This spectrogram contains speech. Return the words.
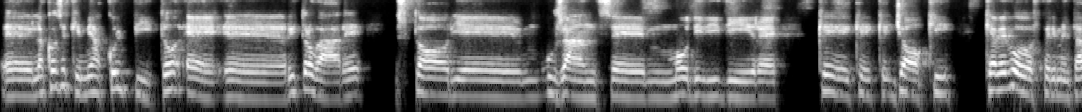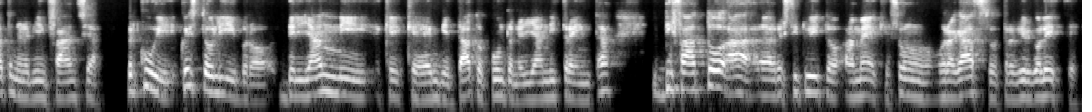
eh, la cosa che mi ha colpito è eh, ritrovare storie, usanze, modi di dire, che, che, che, giochi che avevo sperimentato nella mia infanzia per cui questo libro degli anni, che, che, è ambientato appunto negli anni 30, di fatto ha restituito a me, che sono un ragazzo, tra virgolette,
